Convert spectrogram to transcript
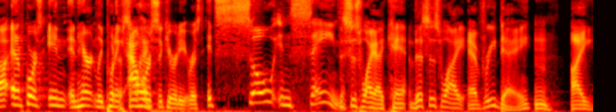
Uh, and of course, in inherently putting That's our right. security at risk. It's so insane. This is why I can't. This is why every day Mm. I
